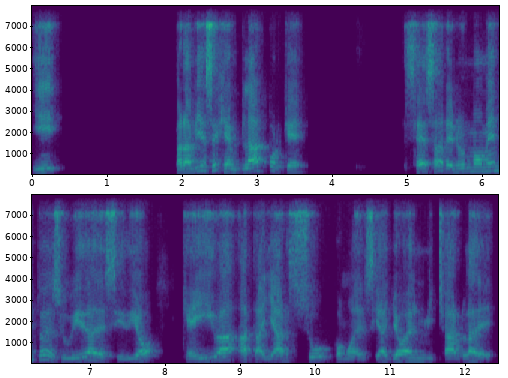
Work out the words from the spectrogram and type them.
Y para mí es ejemplar porque César en un momento de su vida decidió que iba a tallar su, como decía yo en mi charla de,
